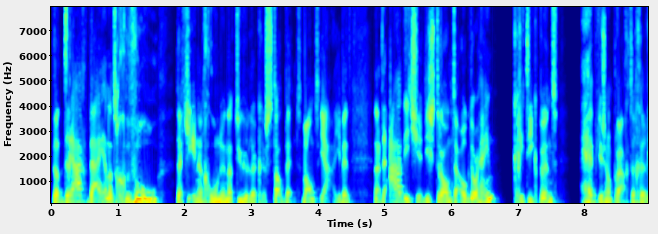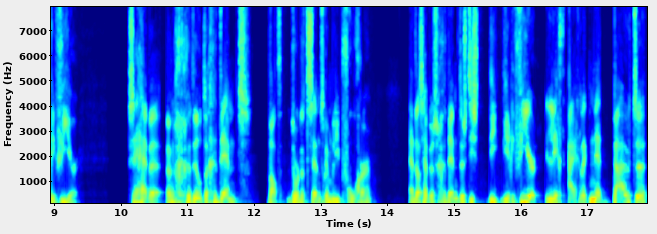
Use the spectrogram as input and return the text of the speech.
dat draagt bij aan het gevoel dat je in een groene natuurlijke stad bent. Want ja, je bent. Nou, de Adige, die stroomt daar ook doorheen. Kritiekpunt. Heb je zo'n prachtige rivier? Ze hebben een gedeelte gedempt. wat door het centrum liep vroeger. En dat hebben ze gedempt. Dus die, die, die rivier ligt eigenlijk net buiten.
